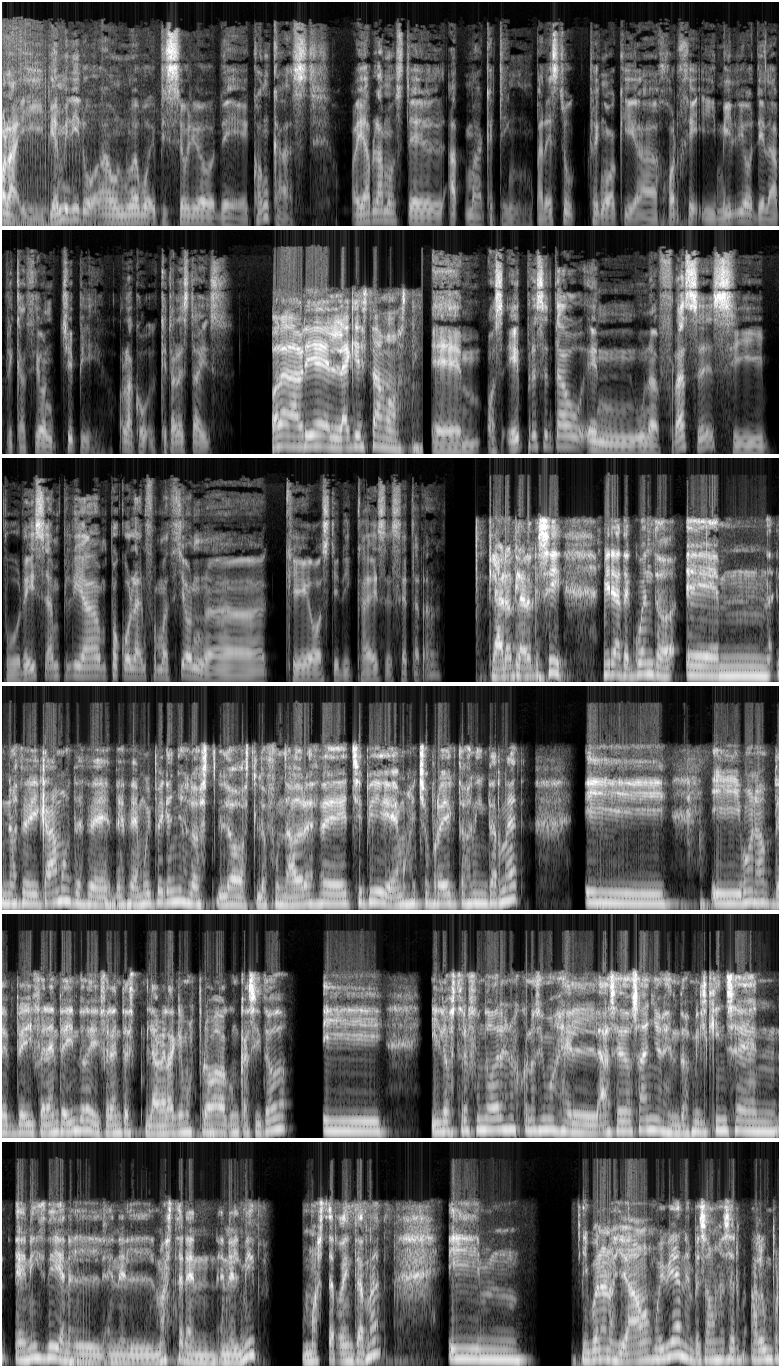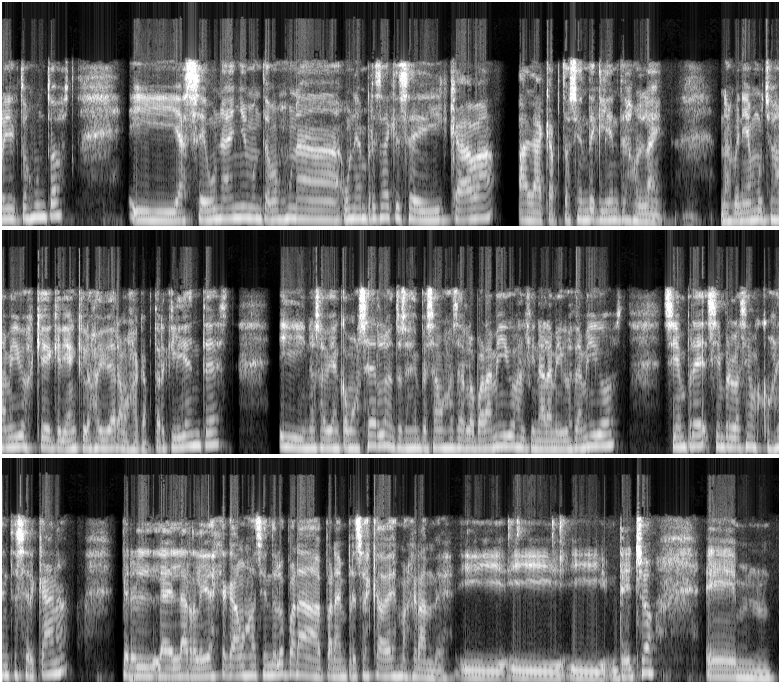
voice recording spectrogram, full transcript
Hola y bienvenido a un nuevo episodio de Concast. Hoy hablamos del app marketing. Para esto tengo aquí a Jorge y Emilio de la aplicación Chippy. Hola, ¿qué tal estáis? Hola Gabriel, aquí estamos. Em, os he presentado en una frase, si podéis ampliar un poco la información a qué os dedicáis, etcétera. Claro, claro que sí. Mira, te cuento, em, nos dedicamos desde, desde muy pequeños, los, los, los fundadores de Chippy hemos hecho proyectos en Internet y, bueno, de, diferentes índoles, diferentes, la verdad que hemos probado con casi todo. Y, los tres fundadores nos conocimos hace dos años, en 2015, en, en ISDI, en el, en el máster en, en, el MIP, un máster de Internet. Y, bueno, nos llevábamos muy bien, empezamos a hacer algún proyecto juntos y hace un año montamos una, una empresa que se dedicaba a la captación de clientes online. Nos venían muchos amigos que querían que los ayudáramos a captar clientes y no sabían cómo hacerlo, entonces empezamos a hacerlo para amigos, al final amigos de amigos. Siempre, siempre lo hacíamos con gente cercana, pero la, realidad es que acabamos haciéndolo para, empresas cada vez más grandes. Y, de hecho, em,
